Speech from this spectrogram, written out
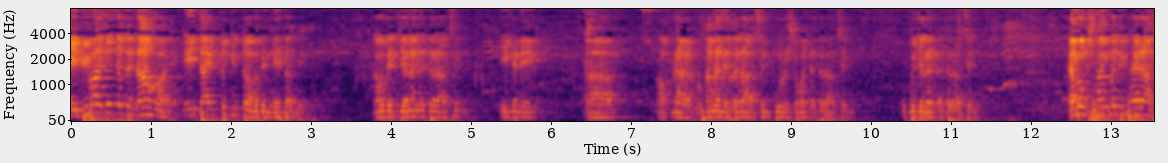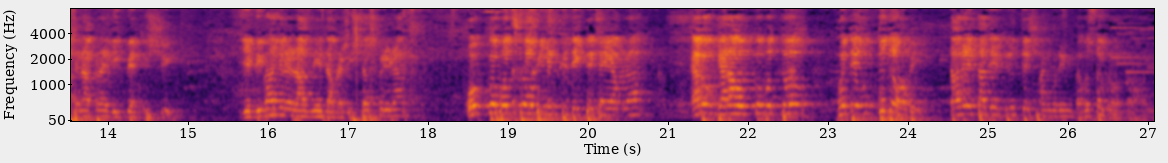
এই বিভাজন যাতে না হয়, এই দায়িত্ব কিন্তু আমাদের নেতাদের। আমাদের জেলা নেতারা আছেন, এখানে আপনার থানা নেতারা আছেন পৌরসভার নেতারা আছেন উপজেলার নেতারা আছেন। এবং সাংবাদিক ভাইরা আছেন, আপনারা লিখবেন নিশ্চয়ই। যে বিভাজনের রাজনীতি আমরা বিশ্বাস করি না ঐক্যবদ্ধ বিএনপি দেখতে চাই আমরা, এবং যারা ঐক্যবদ্ধ হতে উদ্যুত হবে তাহলে তাদের বিরুদ্ধে সাংগঠনিক ব্যবস্থা গ্রহণ করা হবে।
